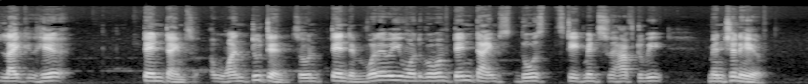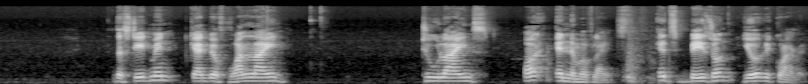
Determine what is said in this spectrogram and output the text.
like here 10 times 1 to 10 so 10 times. Whatever you want to perform 10 times those statements have to be mentioned here. The statement can be of one line two lines or n number of lines. It's based on your requirement.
